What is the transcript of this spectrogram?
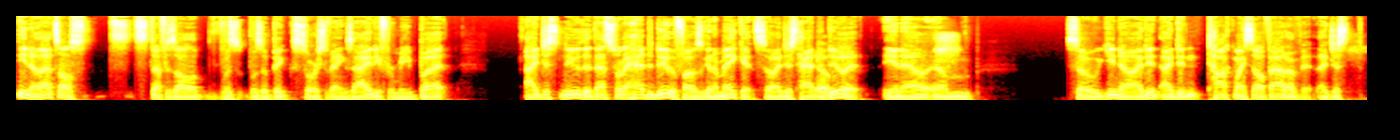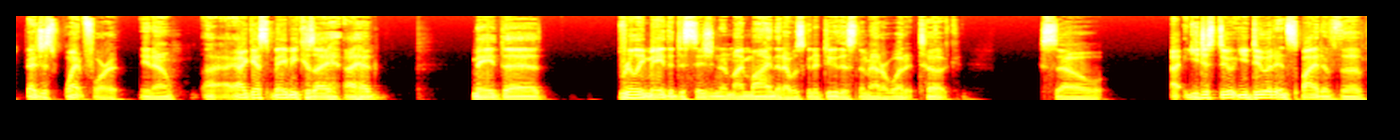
you know, that's all stuff is all was was a big source of anxiety for me, but I just knew that that's what I had to do if I was going to make it. So I just had yep. to do it, you know. Um so, you know, I didn't I didn't talk myself out of it. I just I just went for it, you know. I, I guess maybe because I I had made the really made the decision in my mind that I was going to do this no matter what it took. So uh, you just do you do it in spite of the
